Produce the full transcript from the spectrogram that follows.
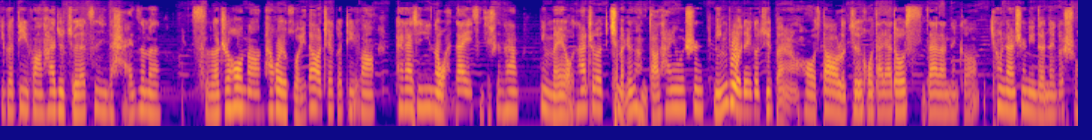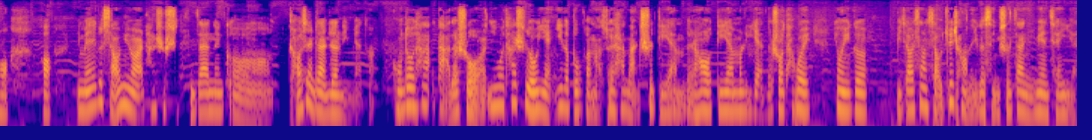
一个地方。他就觉得自己的孩子们死了之后呢，他会回到这个地方，开开心心的玩在一起。其实他。并没有，他这个剧本真的很糟。他因为是民国的一个剧本，然后到了最后，大家都死在了那个抗战胜利的那个时候。哦，里面一个小女儿，她是死在那个朝鲜战争里面的红豆，他打的时候，因为他是有演绎的部分嘛，所以还蛮吃 DM 的。然后 DM 里演的时候，他会用一个比较像小剧场的一个形式在你面前演。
